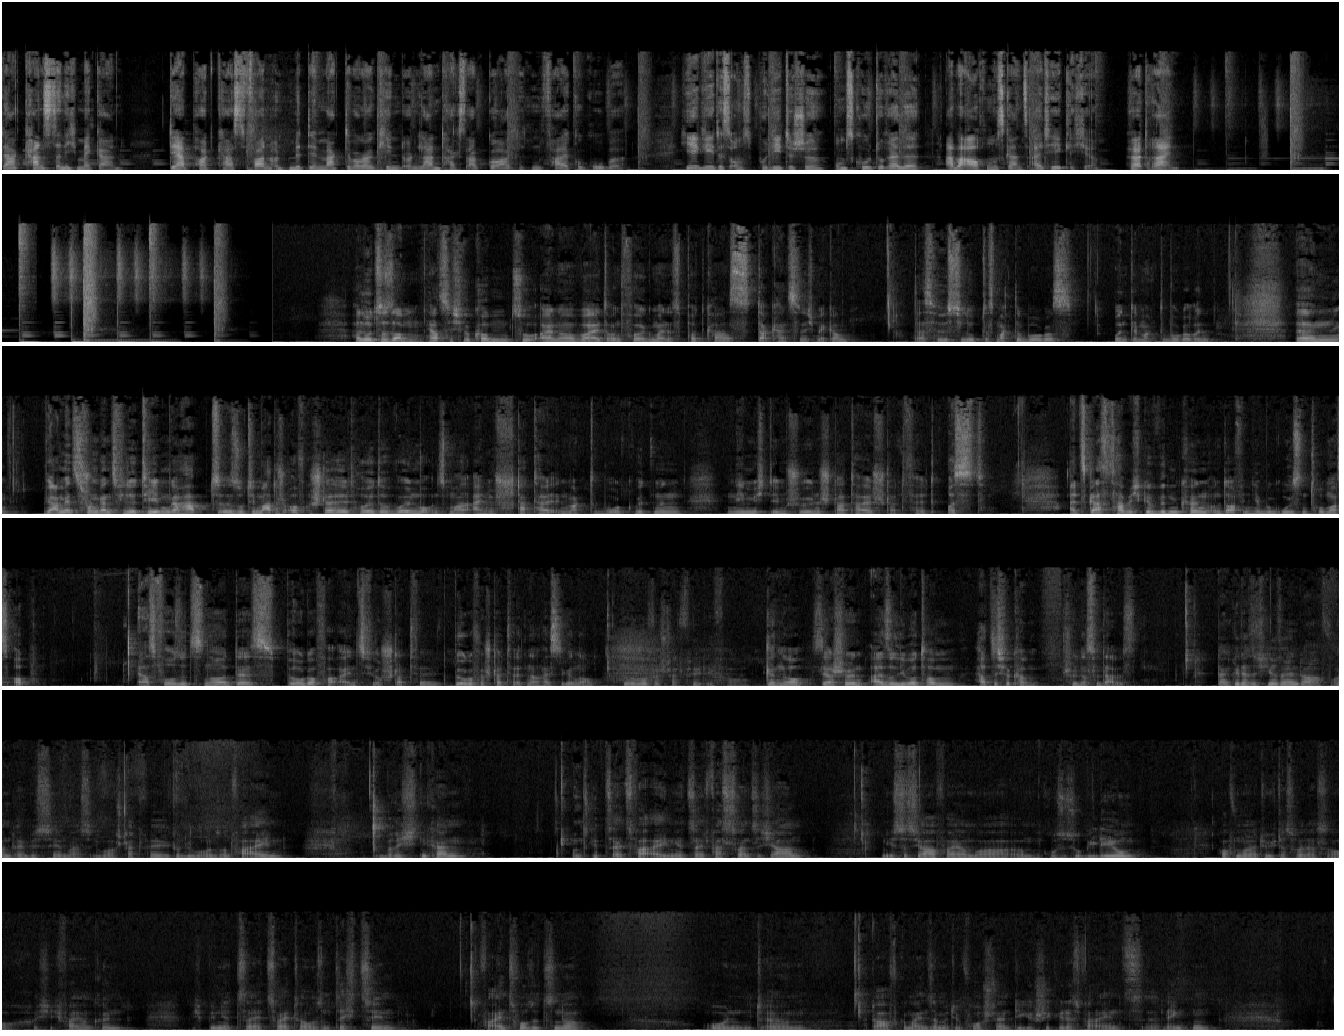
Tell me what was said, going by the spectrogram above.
Da kannst du nicht meckern. Der Podcast von und mit dem Magdeburger Kind und Landtagsabgeordneten Falco Grube. Hier geht es ums Politische, ums Kulturelle, aber auch ums ganz Alltägliche. Hört rein! Hallo zusammen, herzlich willkommen zu einer weiteren Folge meines Podcasts. Da kannst du nicht meckern. Das höchste Lob des Magdeburgers und der Magdeburgerin. Ähm, wir haben jetzt schon ganz viele Themen gehabt, äh, so thematisch aufgestellt. Heute wollen wir uns mal einem Stadtteil in Magdeburg widmen, nämlich dem schönen Stadtteil Stadtfeld Ost. Als Gast habe ich gewinnen können und darf ihn hier begrüßen, Thomas Opp. Er ist Vorsitzender des Bürgervereins für Stadtfeld. Bürger für Stadtfeld, ne? heißt die genau? Bürger für Stadtfeld e.V. Genau, sehr schön. Also, lieber Tom, herzlich willkommen. Schön, dass du da bist. Danke, dass ich hier sein darf und ein bisschen was über Stadtfeld und über unseren Verein berichten kann. Uns gibt es als Verein jetzt seit fast 20 Jahren. Nächstes Jahr feiern wir ein ähm, großes Jubiläum. Hoffen wir natürlich, dass wir das auch richtig feiern können. Ich bin jetzt seit 2016 Vereinsvorsitzender und ähm, darf gemeinsam mit dem Vorstand die Geschicke des Vereins äh, lenken.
